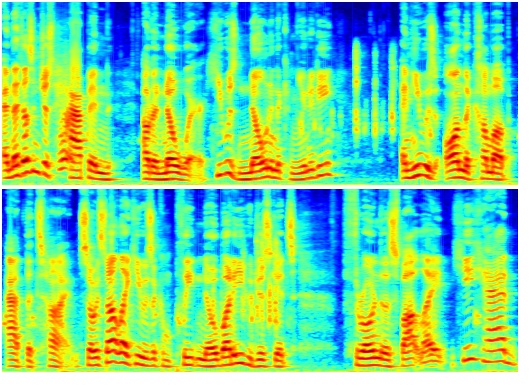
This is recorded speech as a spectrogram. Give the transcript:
And that doesn't just happen out of nowhere. He was known in the community and he was on the come up at the time. So it's not like he was a complete nobody who just gets thrown into the spotlight. He had,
